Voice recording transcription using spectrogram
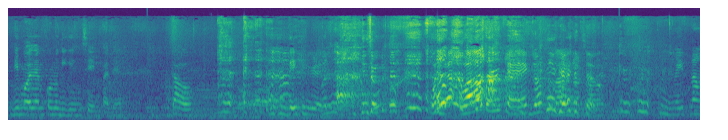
Hindi mo alam kung magiging same pa din. Ikaw, anong dating red? Wala. Wala? Wow, perfect. Joke lang. Wait lang,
